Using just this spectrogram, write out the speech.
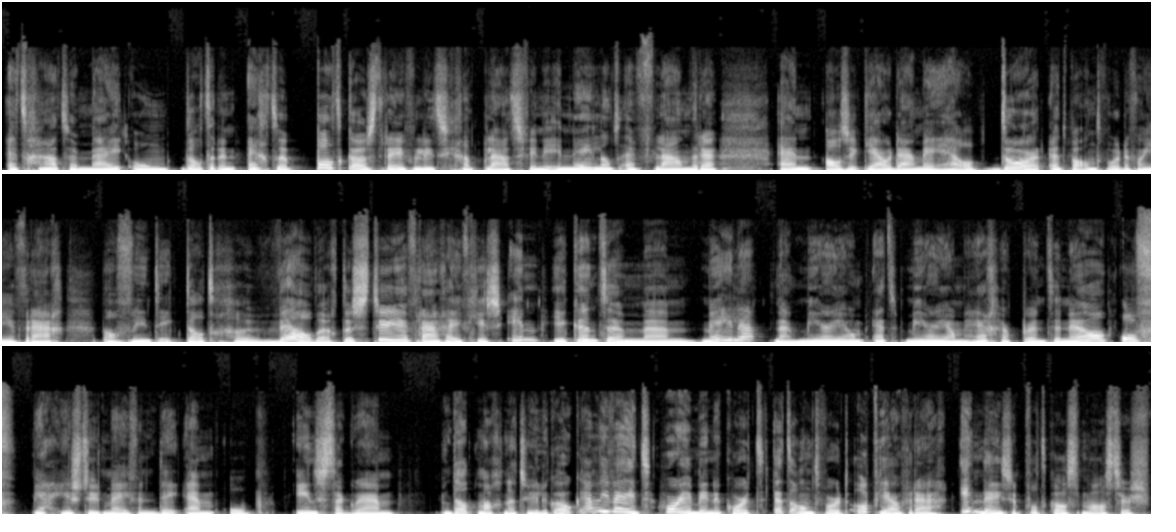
Het gaat er mij om dat er een echte podcastrevolutie gaat plaatsvinden in Nederland en Vlaanderen. En als ik jou daarmee help door het beantwoorden van je vraag, dan vind ik dat geweldig. Dus stuur je vraag eventjes in. Je kunt hem uh, mailen naar mirjam.mirjamhegger.nl of ja, je stuurt me even een DM op Instagram. Dat mag natuurlijk ook. En wie weet, hoor je binnenkort het antwoord op jouw vraag in deze Podcast Masters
